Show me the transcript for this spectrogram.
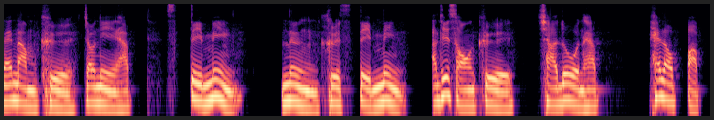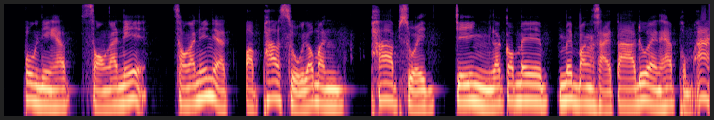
แนะนำคือเจ้านี้ครับสตรีมมิ่งหนึ่งคือสตรีมมิ่งอันที่สองคือ Shadow นะครับ ให้เราปรับพวกนี้ครับสองอันนี้สองอันนี้เนี่ยปรับภาพสูงแล้วมันภาพสวยจริง แล้วก็ไม่ไม่บังสายตาด้วยนะครับ ผมอะ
